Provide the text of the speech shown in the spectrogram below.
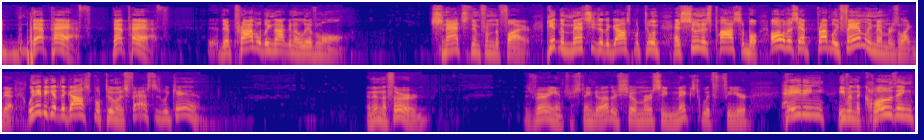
that path, that path, they're probably not going to live long. Snatch them from the fire. Get the message of the gospel to them as soon as possible. All of us have probably family members like that. We need to get the gospel to them as fast as we can. And then the third is very interesting. To others show mercy mixed with fear, hating even the clothing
